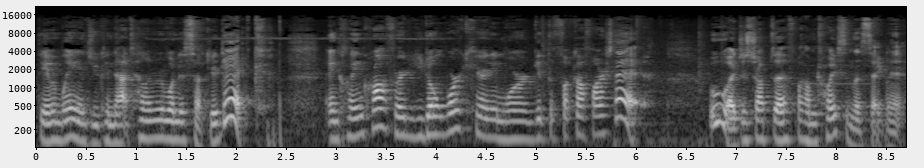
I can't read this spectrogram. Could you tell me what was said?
Damon Wayans, you cannot tell everyone to suck your dick. And Clayne Crawford, you don't work here anymore. Get the fuck off our set. Ooh, I just dropped the F bomb twice in this segment.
